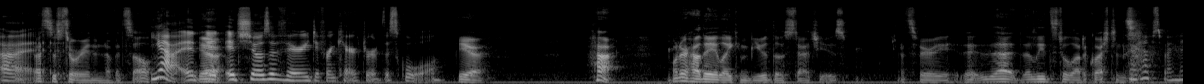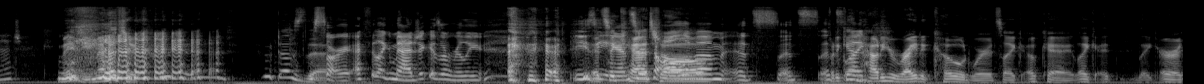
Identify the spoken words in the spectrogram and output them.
uh, That's the story in and of itself. yeah it, Yeah. It, it shows a very different character of the school Yeah. Huh. Wonder how they like imbued those statues. That's very that that leads to a lot of questions. perhaps by magic Maybe magic. Who does that? sorry i feel like magic is a really easy a answer to all of them it's it's it's But again, like how do you write a code where it's like okay, like it- like or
